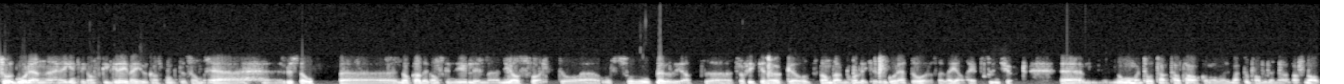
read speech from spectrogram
så, går det en egentlig ganske grei vei i utgangspunktet, som er uh, rusta opp noe av det ganske nylig med ny asfalt. Og, uh, og så opplever vi at uh, trafikken øker og standarden holder ikke. Det går ett år, og så er veiene helt sunnkjørt. nå må man ta, ta, ta tak. og Når vi nettopp hadde den nasjonale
